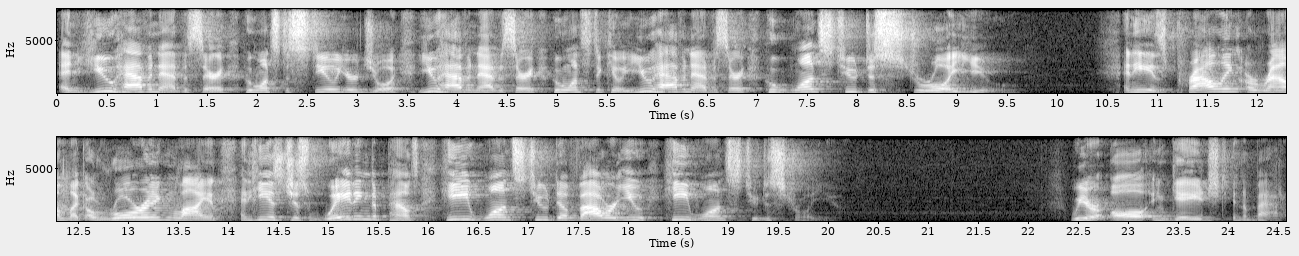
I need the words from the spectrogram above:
And you have an adversary who wants to steal your joy. You have an adversary who wants to kill you. You have an adversary who wants to destroy you. And he is prowling around like a roaring lion, and he is just waiting to pounce. He wants to devour you, he wants to destroy you. We are all engaged in a battle.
